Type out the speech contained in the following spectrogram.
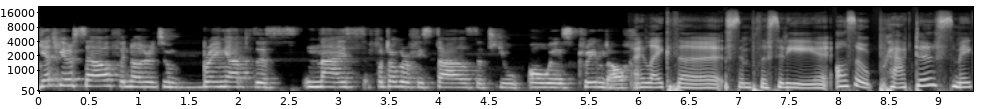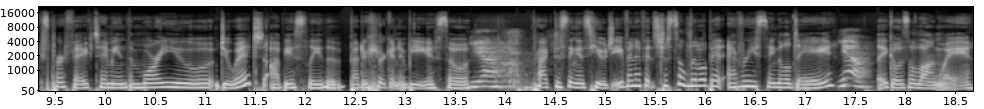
get yourself in order to bring up this nice photography styles that you always dreamed of. I like the simplicity. Also, practice makes perfect. I mean, the more you do it, obviously, the better you're going to be. So, yeah, practicing is huge. Even if it's just a little bit every single day, yeah, it goes a long way.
